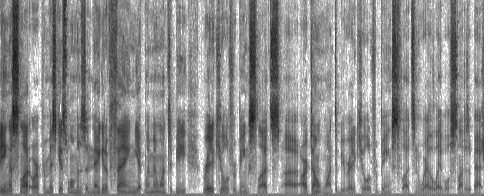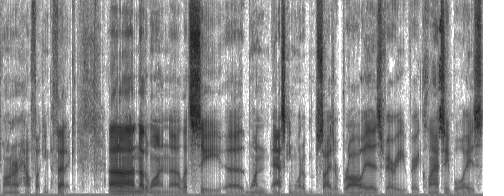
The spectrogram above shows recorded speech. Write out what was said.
Being a slut or a promiscuous woman is a negative thing, yet women want to be ridiculed for being sluts, uh, or don't want to be ridiculed for being sluts and wear the label of slut as a badge of honor. How fucking pathetic. Uh, another one. Uh, let's see. Uh, one asking what a size her bra is. Very, very classy, boys.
